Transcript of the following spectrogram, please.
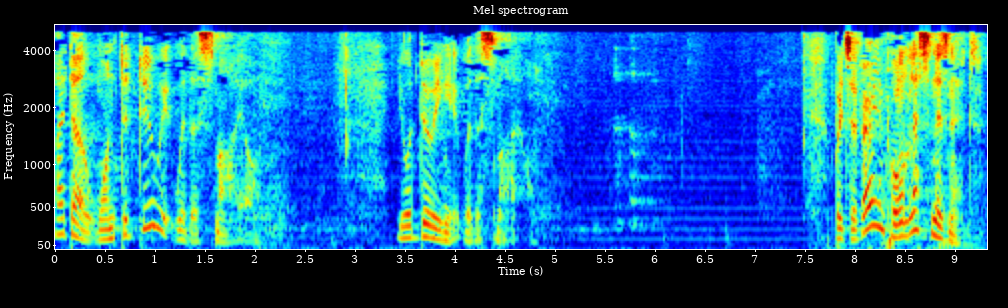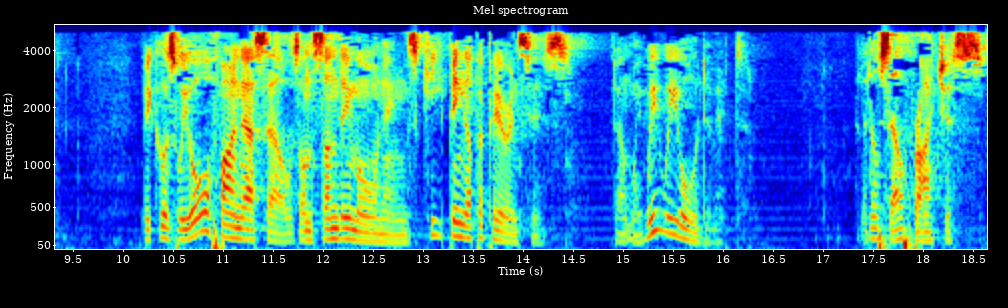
I don't want to do it with a smile. You're doing it with a smile. But it's a very important lesson, isn't it? Because we all find ourselves on Sunday mornings keeping up appearances, don't we? We, we all do it. A little self righteous,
